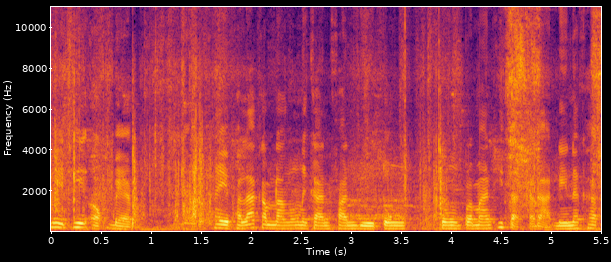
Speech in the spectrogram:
มีดที่ออกแบบให้พละกำลังในการฟันอยู่ตรงตรงประมาณที่ตัดกระดาษนี้นะครับ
